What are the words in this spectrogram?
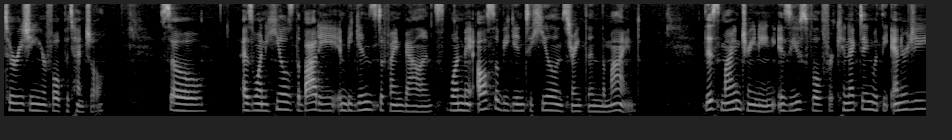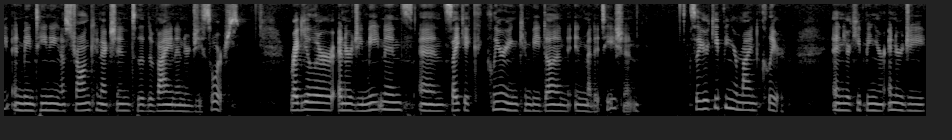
to reaching your full potential. So, as one heals the body and begins to find balance, one may also begin to heal and strengthen the mind. This mind training is useful for connecting with the energy and maintaining a strong connection to the divine energy source. Regular energy maintenance and psychic clearing can be done in meditation. So you're keeping your mind clear and you're keeping your energy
